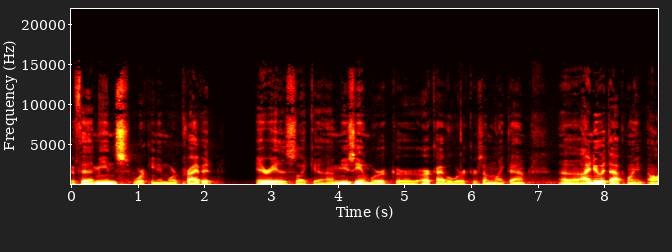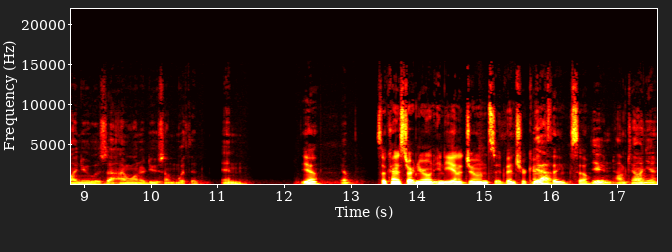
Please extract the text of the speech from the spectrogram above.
if that means working in more private areas like uh, museum work or archival work or something like that. Uh, I knew at that point, all I knew was that I want to do something with it, and Yeah. yep. So kind of starting your own Indiana Jones adventure kind Yeah. of thing. So Dude, I'm telling you,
